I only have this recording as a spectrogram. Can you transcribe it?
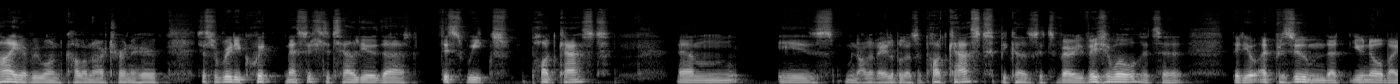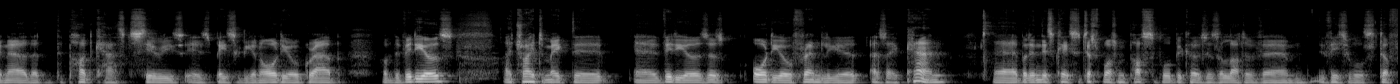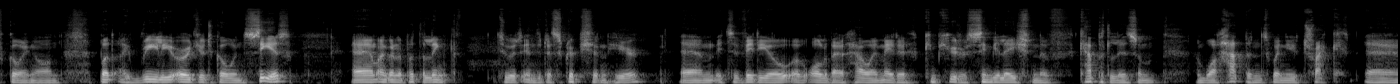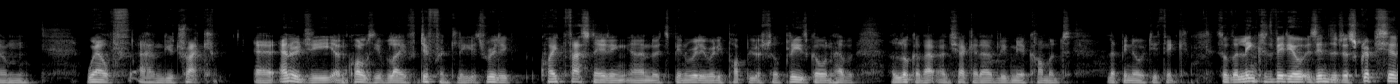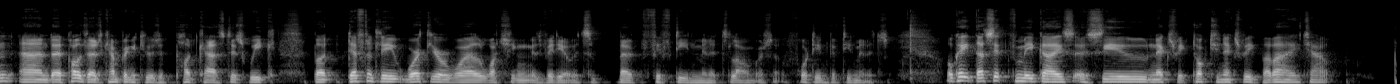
Hi everyone, Colin R. Turner here. Just a really quick message to tell you that this week's podcast um, is not available as a podcast because it's very visual. It's a video. I presume that you know by now that the podcast series is basically an audio grab of the videos. I try to make the uh, videos as audio friendly as I can uh, but in this case, it just wasn't possible because there's a lot of um, visual stuff going on. But I really urge you to go and see it. Um, I'm going to put the link to it in the description here. Um, it's a video of all about how I made a computer simulation of capitalism and what happens when you track um, wealth and you track uh, energy and quality of life differently. It's really quite fascinating and it's been really, really popular. So please go and have a look at that and check it out. Leave me a comment let me know what you think. So the link to the video is in the description, and I apologize I can't bring it to you as a podcast this week, but definitely worth your while watching this video. It's about 15 minutes long or so, 14, 15 minutes. Okay, that's it for me, guys. See you next week. Talk to you next week. Bye bye. Ciao.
